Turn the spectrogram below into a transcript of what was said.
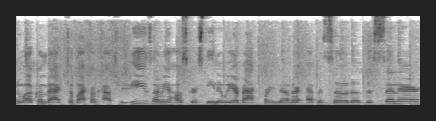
everyone. Welcome back to Black Girl Couch Reviews. I'm your host, Christina. We are back for another episode of The Sinner.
